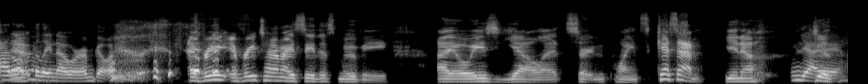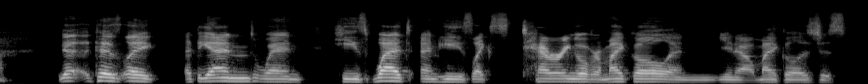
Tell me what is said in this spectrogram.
i don't really know where i'm going every every time I see this movie, I always yell at certain points, "Kiss him!" You know. yeah, yeah, Just- yeah. Yeah, because like at the end when he's wet and he's like tearing over Michael, and you know Michael is just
